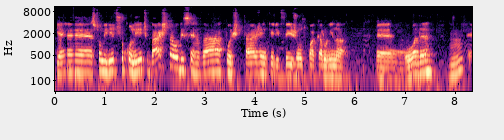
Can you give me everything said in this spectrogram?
que é sommelier de chocolate. Basta observar a postagem que ele fez junto com a Carolina é, Oda. Hum? É,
